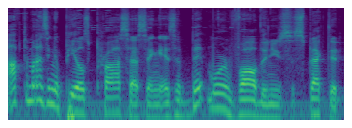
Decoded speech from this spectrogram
Optimizing appeals processing is a bit more involved than you suspected.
